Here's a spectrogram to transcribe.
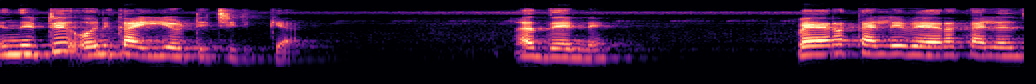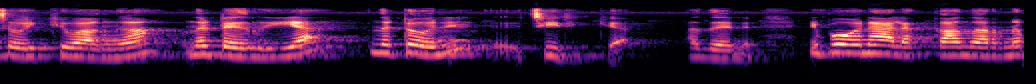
എന്നിട്ട് ഒന്ന് കൈ ഒട്ടിച്ചിരിക്കുക അത് തന്നെ വേറെ കല്ല് വേറെ കല്ലെന്ന് ചോദിക്ക് വാങ്ങുക എന്നിട്ട് എറിയുക എന്നിട്ട് ഓന് ചിരിക്കുക അത് തന്നെ ഇപ്പോൾ ഓന് അലക്കാന്ന് പറഞ്ഞ്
